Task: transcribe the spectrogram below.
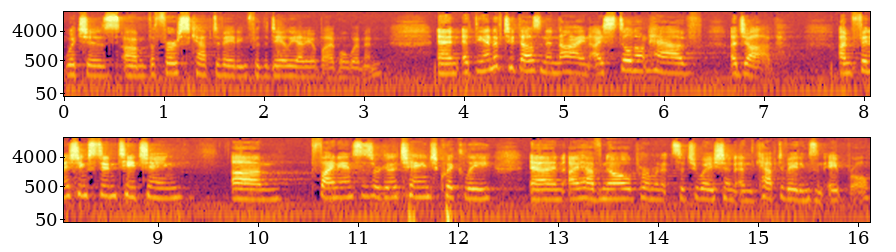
which is um, the first Captivating for the Daily Audio Bible women. And at the end of 2009, I still don't have a job. I'm finishing student teaching. Um, finances are going to change quickly, and I have no permanent situation, and Captivating's in April.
